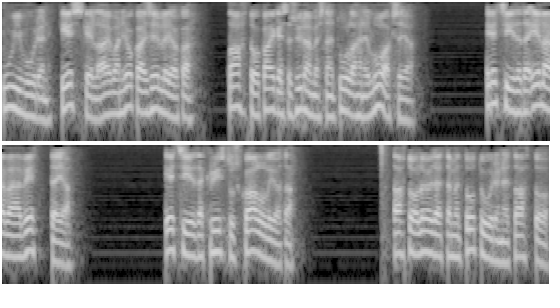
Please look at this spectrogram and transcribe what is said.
kuivuuden keskellä aivan jokaiselle, joka tahtoo kaikesta sydämestään tulla hänen luokse ja etsii tätä elävää vettä ja etsii tätä Kristuskalliota, tahtoo löytää tämän totuuden ja tahtoo,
